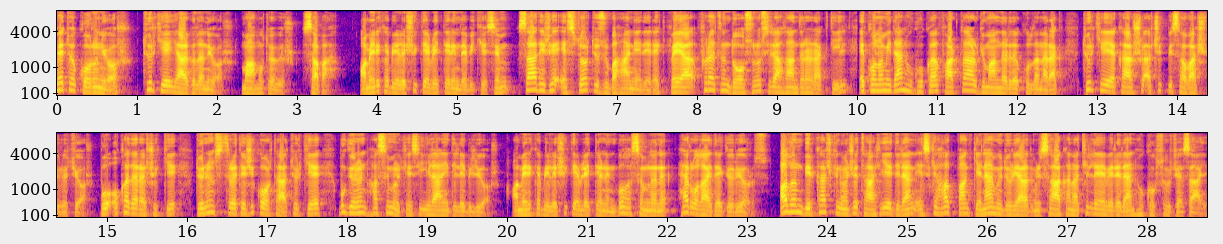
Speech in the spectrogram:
FETÖ korunuyor, Türkiye yargılanıyor. Mahmut Övür, Sabah. Amerika Birleşik Devletleri'nde bir kesim sadece S-400'ü bahane ederek veya Fırat'ın doğusunu silahlandırarak değil, ekonomiden hukuka farklı argümanları da kullanarak Türkiye'ye karşı açık bir savaş yürütüyor. Bu o kadar açık ki dünün stratejik ortağı Türkiye bugünün hasım ülkesi ilan edilebiliyor. Amerika Birleşik Devletleri'nin bu hasımlığını her olayda görüyoruz. Alın birkaç gün önce tahliye edilen eski Halkbank Genel Müdür Yardımcısı Hakan Atilla'ya verilen hukuksuz cezayı.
